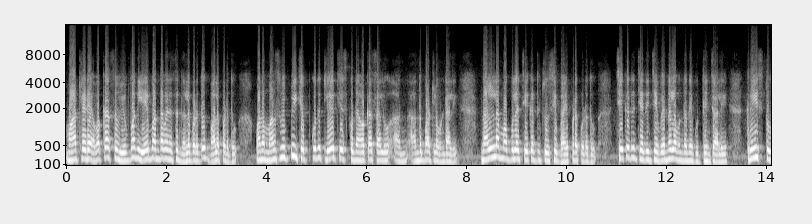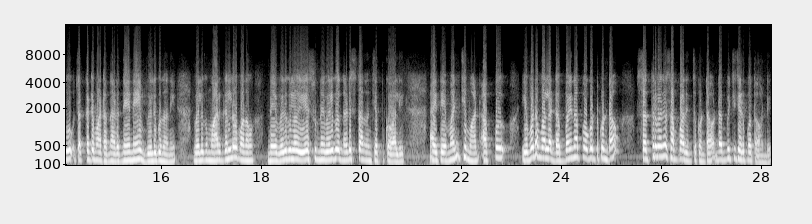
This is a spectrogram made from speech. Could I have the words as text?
మాట్లాడే అవకాశం ఇవ్వని ఏ బంధమైన సరే నిలబడదు బలపడదు. మనం మనసు విప్పి చెప్పుకుని క్లియర్ చేసుకునే అవకాశాలు అందుబాటులో ఉండాలి. నల్ల మబ్బుల చీకటిని చూసి భయపడకూడదు. చీకటిని ఛేదించే వెన్నెల ఉందని గుర్తించాలి. క్రీస్తు చక్కటి మాట అన్నాడు నేనే వెలుగునని. వెలుగు మార్గంలో మనం నే వెలుగులో ఏసున్న వెలుగు నడుస్తానని చెప్పుకోవాలి. అయితే మంచి మాట అప్పు ఇవ్వడం వల్ల డబ్బైనా పోగొట్టుకుంటాం శత్రువైనా సంపాదించుకుంటాం డబ్బిచ్చి చెడిపోతామండి.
